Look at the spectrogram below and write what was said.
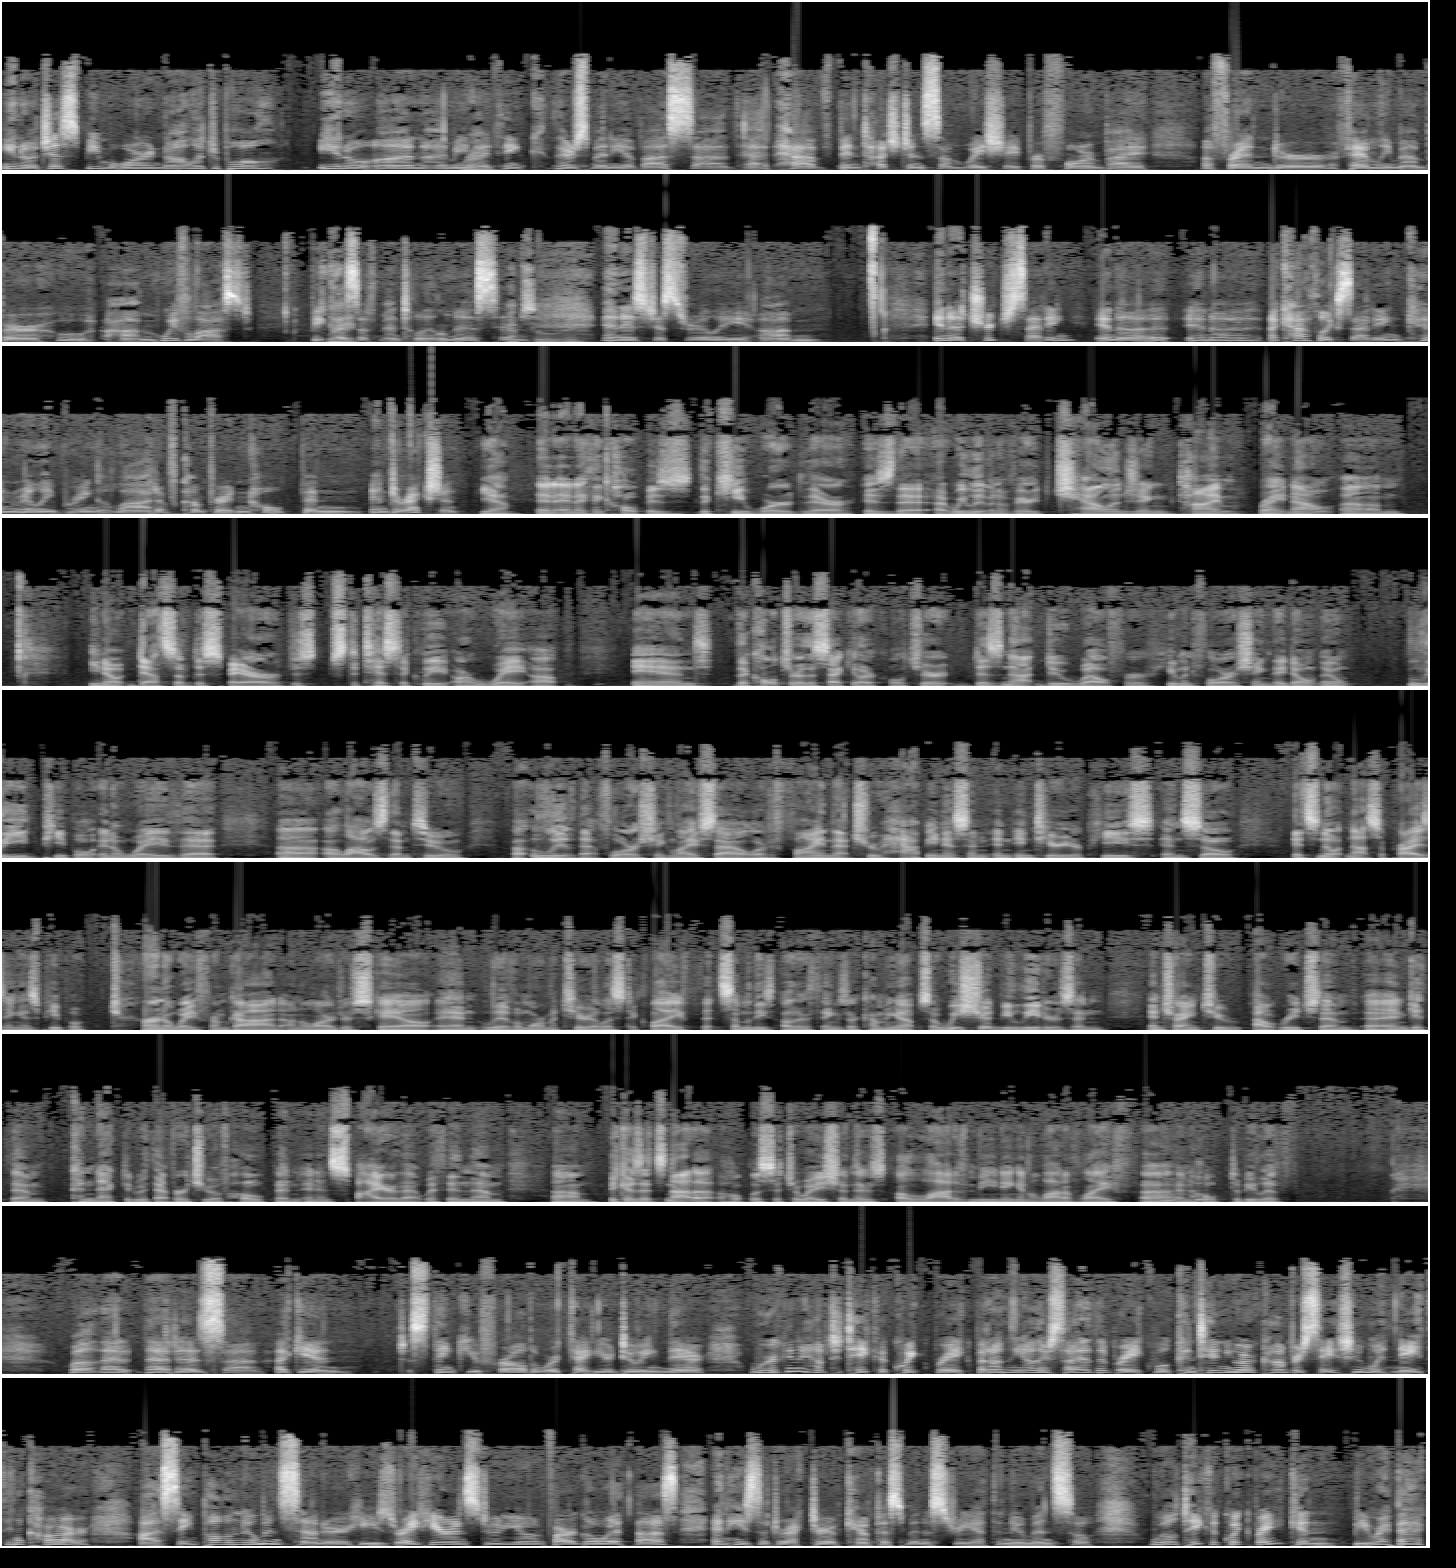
you know, just be more knowledgeable. You know, on. I mean, I think there's many of us uh, that have been touched in some way, shape, or form by a friend or a family member who um, we've lost because Right. of mental illness, and Absolutely. and it's just really. Um, in a church setting, in a in a, a Catholic setting, can really bring a lot of comfort and hope and, and direction. Yeah, and and I think hope is the key word. There is that uh, we live in a very challenging time right now. Um, you know, deaths of despair just statistically are way up, and the culture, the secular culture, does not do well for human flourishing. They don't they don't lead people in a way that uh, allows them to uh, live that flourishing lifestyle or to find that true happiness and, and interior peace. And so it's not, not surprising as people turn away from God on a larger scale and live a more materialistic life that some of these other things are coming up. So we should be leaders in, in trying to outreach them uh, and get them connected with that virtue of hope and, and inspire that within them. Um, because it's not a, a hopeless situation. There's a lot of meaning and a lot of life uh, and hope to be lived. Well, that that is uh, again just thank you for all the work that you're doing there. We're going to have to take a quick break, but on the other side of the break, we'll continue our conversation with Nathan Carr, uh, St. Paul Newman Center. He's right here in studio in Fargo with us, and he's the director of campus ministry at the Newman. So we'll take a quick break and be right back.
